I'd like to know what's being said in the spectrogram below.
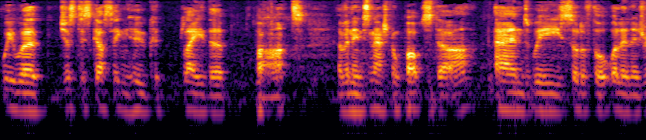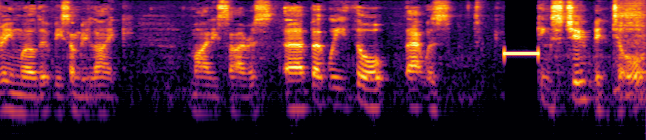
we were just discussing who could play the part of an international pop star, and we sort of thought, well, in a dream world, it would be somebody like Miley Cyrus, uh, but we thought that was f***ing stupid talk,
